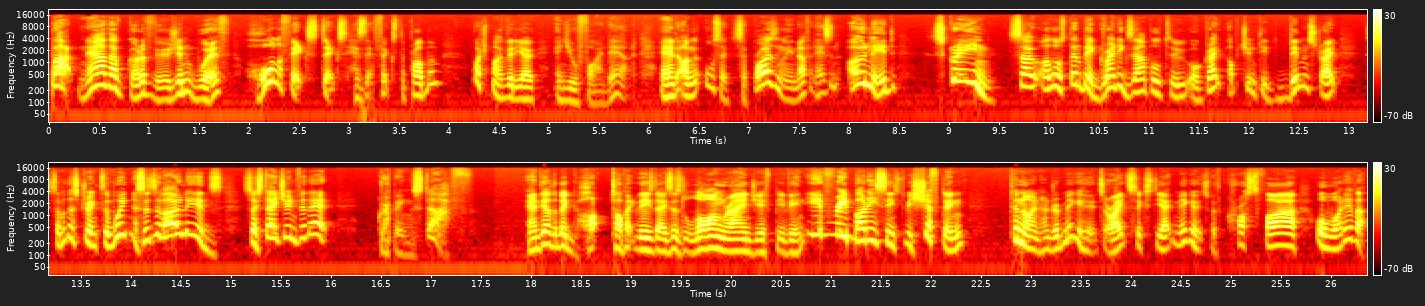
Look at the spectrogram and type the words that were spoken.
But now they've got a version with Hall effect sticks. Has that fixed the problem? Watch my video and you'll find out. And also, surprisingly enough, it has an OLED screen. So also, that'll be a great example to, or great opportunity to demonstrate some of the strengths and weaknesses of OLEDs. So stay tuned for that. Gripping stuff. And the other big hot topic these days is long range FPV. And everybody seems to be shifting to 900 megahertz or 868 megahertz with crossfire or whatever.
